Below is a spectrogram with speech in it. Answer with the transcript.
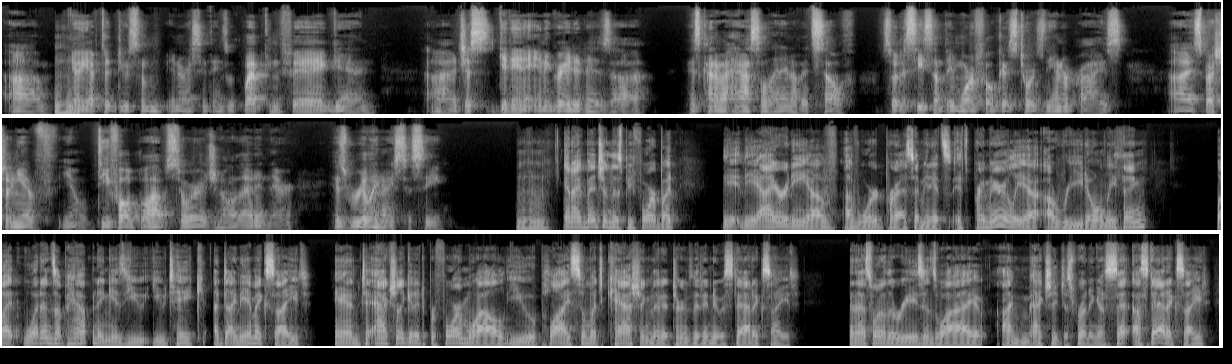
Um, mm-hmm. You know, you have to do some interesting things with web config and uh, just getting it integrated is uh, is kind of a hassle in and of itself. So to see something more focused towards the enterprise, uh, especially when you have you know default blob storage and all that in there, is really nice to see. Mm-hmm. And I've mentioned this before, but the the irony of of WordPress, I mean, it's it's primarily a, a read only thing, but what ends up happening is you you take a dynamic site and to actually get it to perform well, you apply so much caching that it turns it into a static site. And that's one of the reasons why I'm actually just running a, set, a static site.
